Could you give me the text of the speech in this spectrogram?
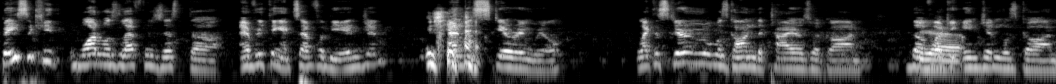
basically what was left was just the everything except for the engine and the steering wheel. Like the steering wheel was gone, the tires were gone, the Yeah. fucking engine was gone,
